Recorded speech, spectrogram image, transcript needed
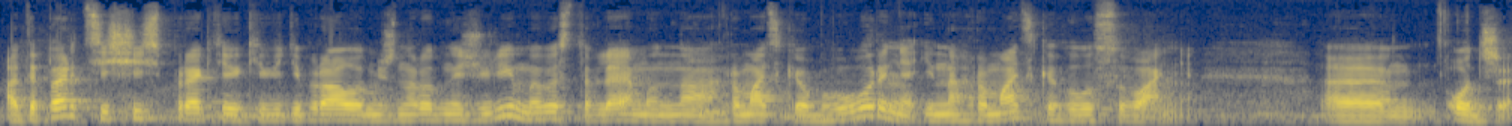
А тепер ці шість проєктів, які відібрало міжнародне журі, ми виставляємо на громадське обговорення і на громадське голосування. Отже,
